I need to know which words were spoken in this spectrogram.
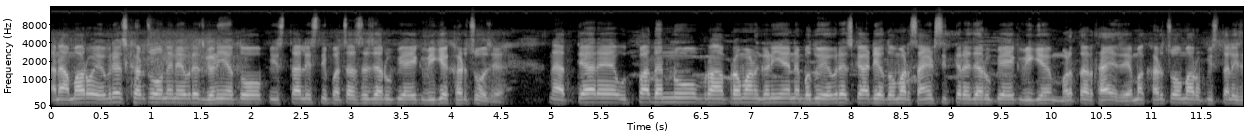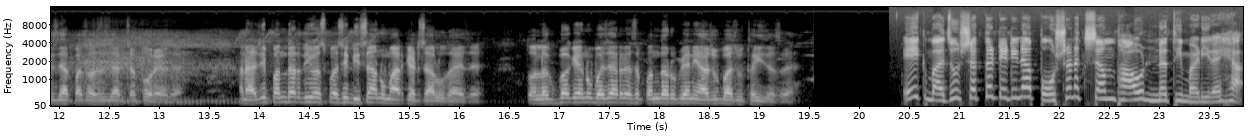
અને અમારો એવરેજ ખર્ચો અને એવરેજ ગણીએ તો પિસ્તાલીસથી પચાસ હજાર રૂપિયા એક વીઘે ખર્ચો છે. અને અત્યારે ઉત્પાદનનું પ્ર- પ્રમાણ ગણીએ અને બધું એવરેજ કાઢીએ તો અમારે સાઠ સિત્તેર હજાર રૂપિયા એક વીઘે મળતર થાય છે. એમાં ખર્ચો અમારો પિસ્તાલીસ હજાર, પચાસ હજાર જતો રહે છે. અને હજી પંદર દિવસ પછી ડીસાનું માર્કેટ ચાલુ થાય છે. તો લગભગ એનું બજાર રહેશે પંદર રૂપિયાની આજુબાજુ થઈ જશે. એક બાજુ શક્કરટેટીના પોષણક્ષમ ભાવ નથી મળી રહ્યા.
